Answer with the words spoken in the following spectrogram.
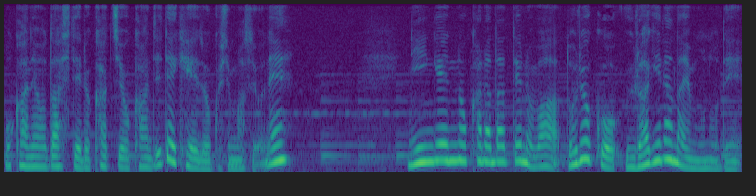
お金を出している価値を感じて継続しますよね。人間の体っていうのは努力を裏切らないもので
